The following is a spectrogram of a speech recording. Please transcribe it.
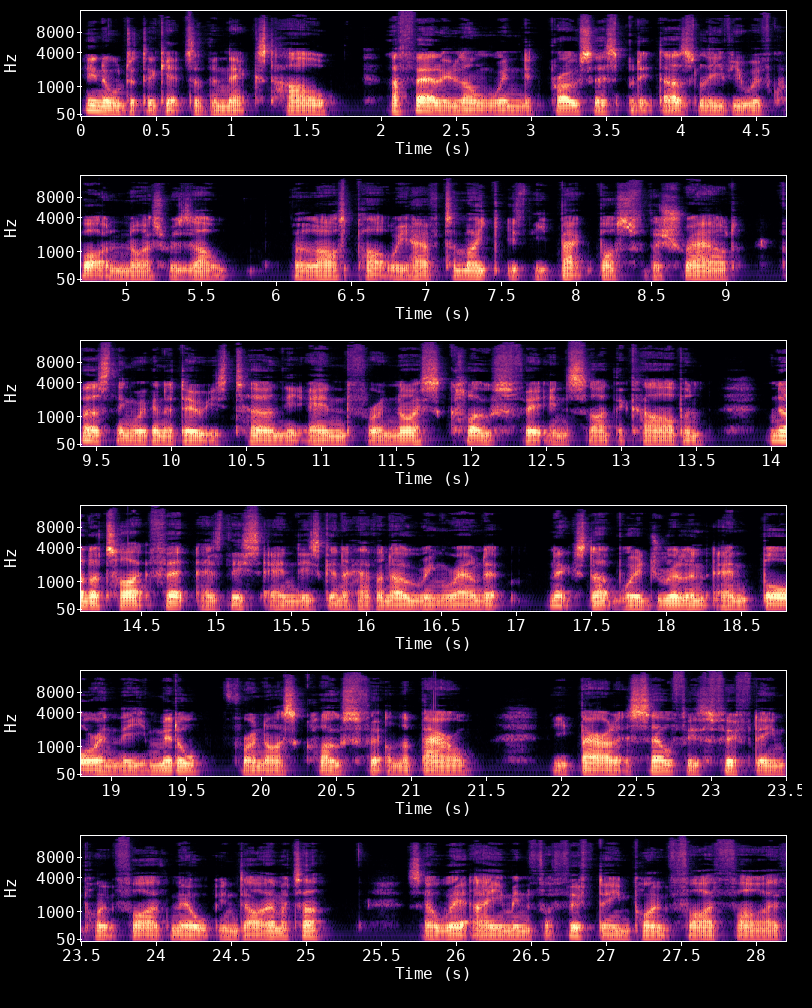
in order to get to the next hole. A fairly long-winded process, but it does leave you with quite a nice result. The last part we have to make is the back boss for the shroud. First thing we're going to do is turn the end for a nice close fit inside the carbon. Not a tight fit as this end is going to have an O-ring round it. Next up we're drilling and boring the middle for a nice close fit on the barrel. The barrel itself is 15.5mm in diameter, so we're aiming for 15.55.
